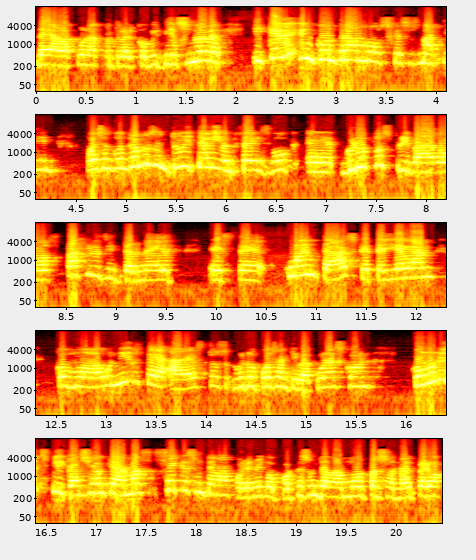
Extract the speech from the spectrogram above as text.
de la vacuna contra el COVID-19. ¿Y qué encontramos, Jesús Martín? Pues encontramos en Twitter y en Facebook eh, grupos privados, páginas de internet, este, cuentas que te llevan como a unirte a estos grupos antivacunas con con una explicación que además sé que es un tema polémico porque es un tema muy personal, pero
